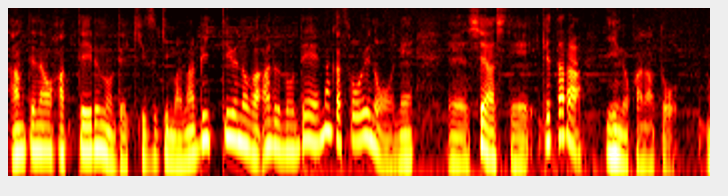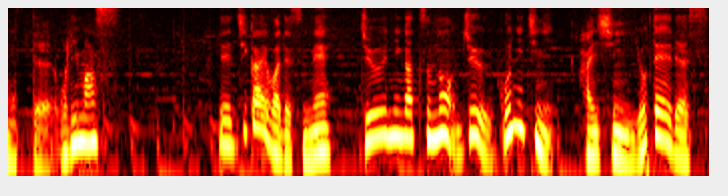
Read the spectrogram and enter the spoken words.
アンテナを張っているので気づき学びっていうのがあるのでなんかそういうのをね、シェアしていけたらいいのかなと思っております。で次回はですね12月の15日に配信予定です。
